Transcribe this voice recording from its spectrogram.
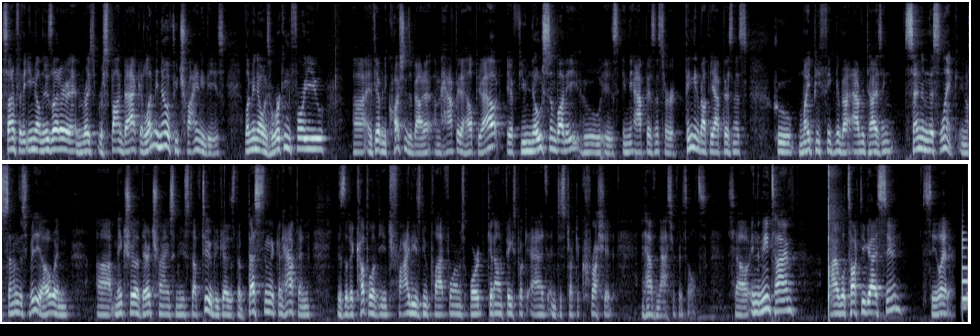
sign up for the email newsletter and re- respond back and let me know if you try any of these. Let me know it's working for you. Uh, if you have any questions about it, I'm happy to help you out. If you know somebody who is in the app business or thinking about the app business who might be thinking about advertising, send them this link. You know, send them this video and uh, make sure that they're trying some new stuff too. Because the best thing that can happen is that a couple of you try these new platforms or get on Facebook ads and just start to crush it and have massive results. So in the meantime, I will talk to you guys soon. See you later.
